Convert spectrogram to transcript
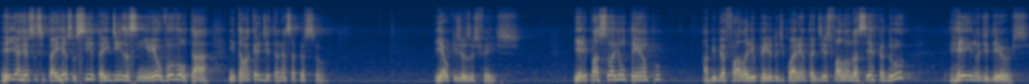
ia ressuscitar e ressuscita e diz assim: Eu vou voltar, então acredita nessa pessoa. E é o que Jesus fez. E ele passou ali um tempo, a Bíblia fala ali o período de 40 dias, falando acerca do reino de Deus.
